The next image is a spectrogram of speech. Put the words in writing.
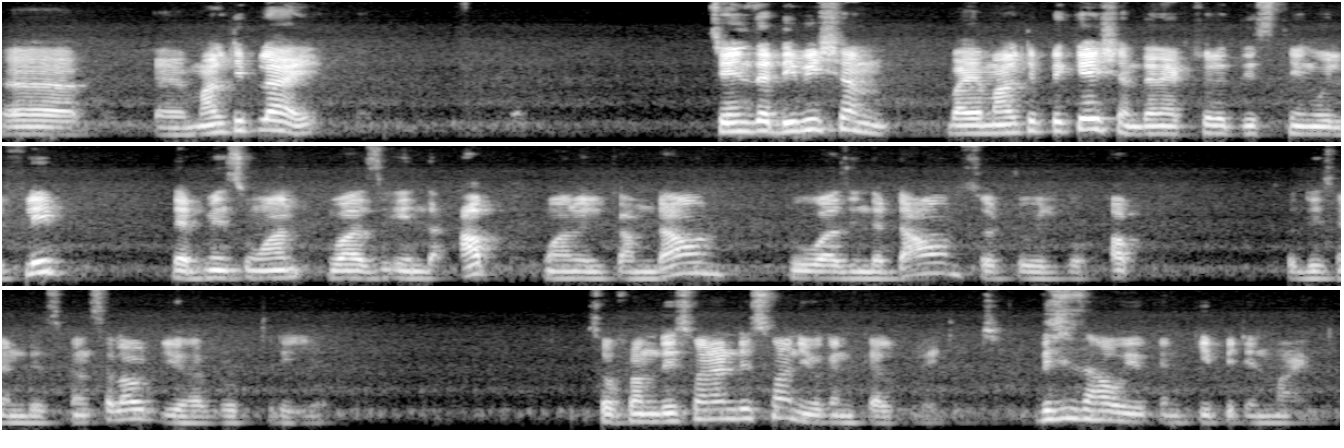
uh, uh, multiply change the division by a multiplication then actually this thing will flip. That means one was in the up one will come down two was in the down so two will go up so this and this cancel out you have root 3 here so from this one and this one you can calculate it this is how you can keep it in mind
